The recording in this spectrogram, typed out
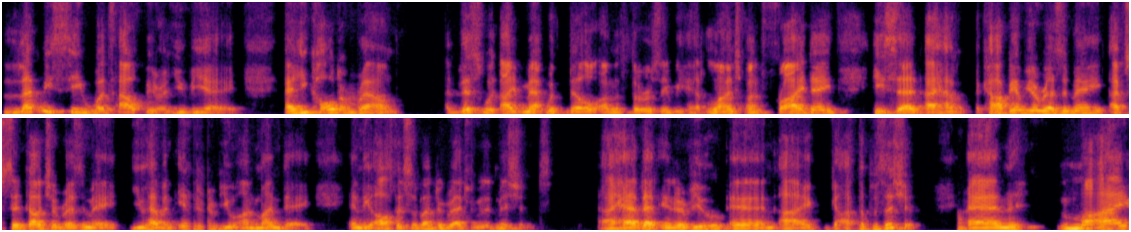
let me see what's out there at UVA. And he called around this was I met with Bill on the Thursday. We had lunch on Friday. He said, I have a copy of your resume. I've sent out your resume. You have an interview on Monday in the Office of Undergraduate Admissions. I had that interview and I got the position. Huh. And my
